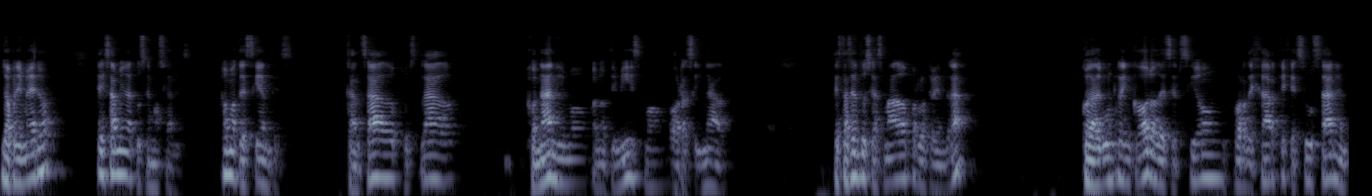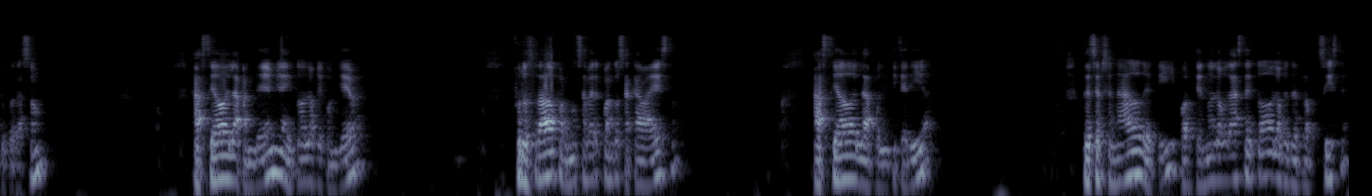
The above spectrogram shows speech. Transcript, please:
Lo primero, examina tus emociones. ¿Cómo te sientes? ¿Cansado, frustrado, con ánimo, con optimismo o resignado? ¿Estás entusiasmado por lo que vendrá? ¿Con algún rencor o decepción por dejar que Jesús sane en tu corazón? ¿Hastiado de la pandemia y todo lo que conlleva? Frustrado por no saber cuándo se acaba esto, hastiado de la politiquería, decepcionado de ti porque no lograste todo lo que te propusiste.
